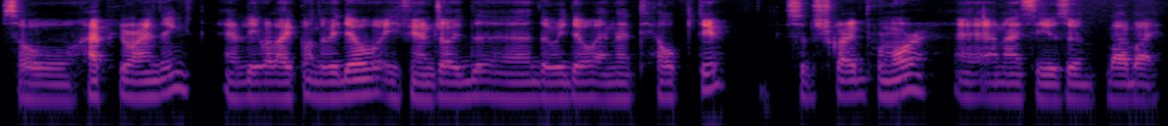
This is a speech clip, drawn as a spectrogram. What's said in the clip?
So happy grinding and leave a like on the video if you enjoyed the, the video and it helped you. Subscribe for more and I see you soon. Bye bye.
